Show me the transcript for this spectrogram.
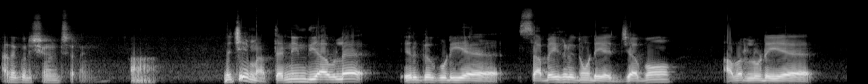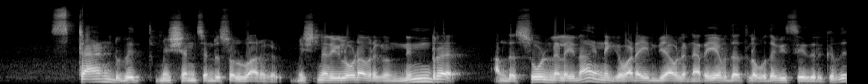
அதை குறித்து சொல்லுங்க. ஆ, நிச்சயமா தென்னிந்தியாவில் இருக்கக்கூடிய சபைகளினுடைய ஜெபம் அவர்களுடைய ஸ்டாண்ட் வித் மிஷன்ஸ் என்று சொல்வார்கள். மிஷினரிகளோடு அவர்கள் நின்ற அந்த சூழ்நிலை தான் இன்னைக்கு வட இந்தியாவில் நிறைய விதத்தில் உதவி செய்திருக்குது.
